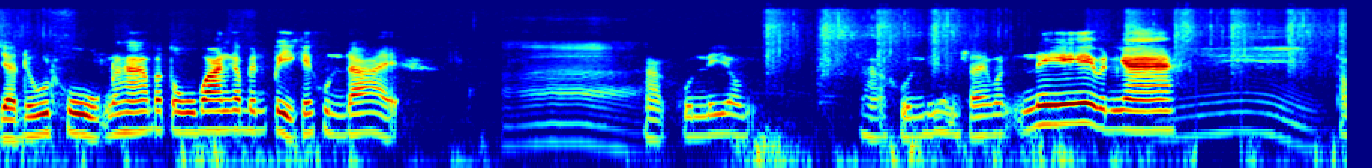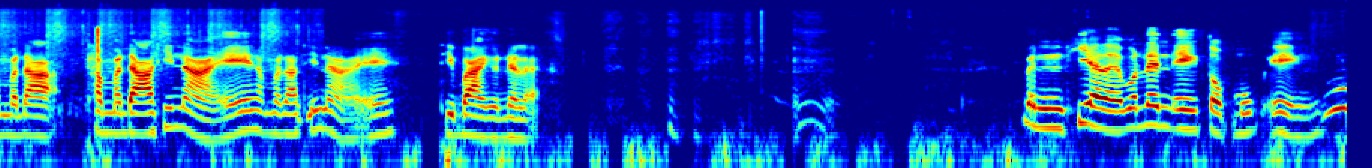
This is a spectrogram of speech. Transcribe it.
อย่าดูถูกนะฮะ ประตูบ้านก็เป็นปีกให้คุณได้อ่าหากคุณนิยมหากคุณนิยมใช้มันนี่เป็นไงนี่ธรรมดา ธรรมดาที่ไหน ธรรมดาที่ไหน ที่บ้านกันนี่แหละ เป็นที่อะไรว่าเล่นเองตบมุกเองอู้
